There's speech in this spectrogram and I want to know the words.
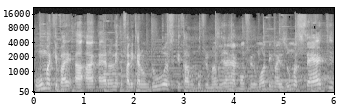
uma que vai. A, a, era, eu falei que eram duas que estavam confirmando, já, já confirmou, tem mais uma, sete,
